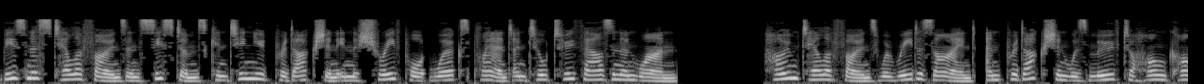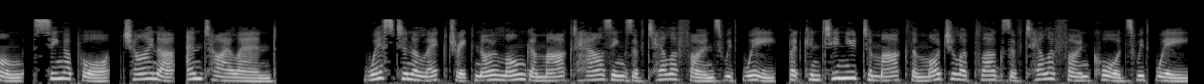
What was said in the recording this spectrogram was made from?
Business telephones and systems continued production in the Shreveport Works plant until 2001. Home telephones were redesigned, and production was moved to Hong Kong, Singapore, China, and Thailand. Western Electric no longer marked housings of telephones with WE, but continued to mark the modular plugs of telephone cords with WE.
